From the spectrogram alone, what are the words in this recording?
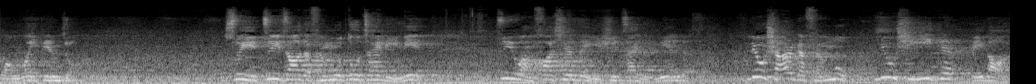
往外边走。所以最早的坟墓都在里面，最晚发现的也是在里面的。六十二个坟墓，六十一个被盗了，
